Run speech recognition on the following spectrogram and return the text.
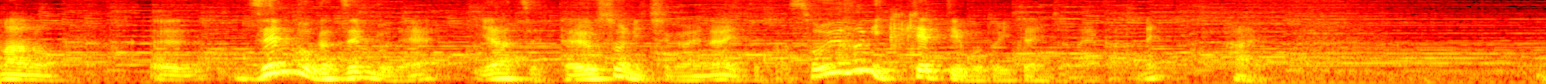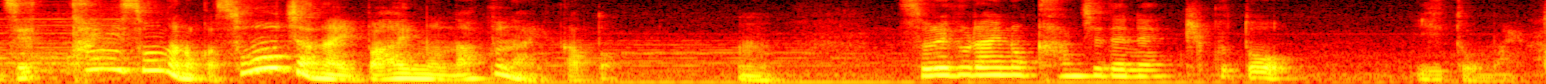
まああのえー、全部が全部ねいや絶対嘘に違いないとかそういうふうに聞けっていうことを言いたいんじゃないからね。はい。絶対にそうなのかそうじゃない場合もなくないかと。うん。それぐらいの感じでね聞くといいと思いま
